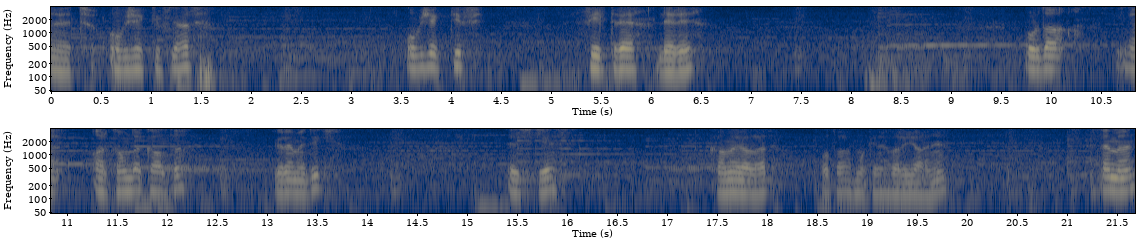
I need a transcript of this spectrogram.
Evet objektifler. Objektif filtreleri. Burada yine arkamda kaldı. Göremedik eski kameralar, fotoğraf makineleri yani. Hemen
